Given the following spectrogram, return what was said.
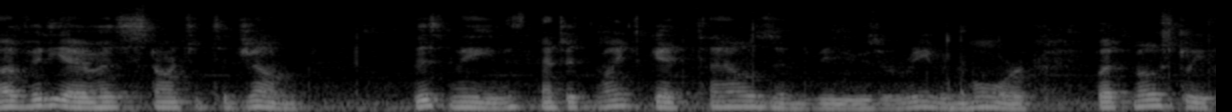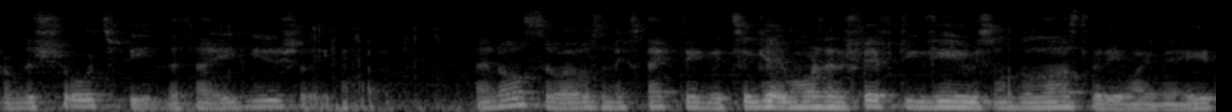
A video has started to jump. This means that it might get 1000 views or even more, but mostly from the shorts feed that I usually have. And also I wasn't expecting it to get more than 50 views on the last video I made.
